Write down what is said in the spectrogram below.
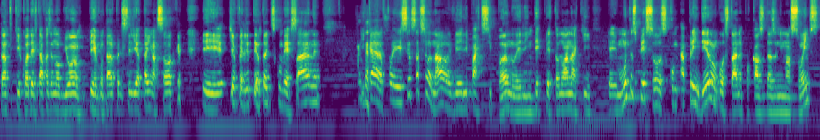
Tanto que quando ele tá fazendo Obi-Wan, perguntaram para ele se ele ia estar tá em Ahsoka. E, tipo, ele tentando desconversar, né? E, cara, foi sensacional ver ele participando, ele interpretando o Anakin Que muitas pessoas aprenderam a gostar né, por causa das animações,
